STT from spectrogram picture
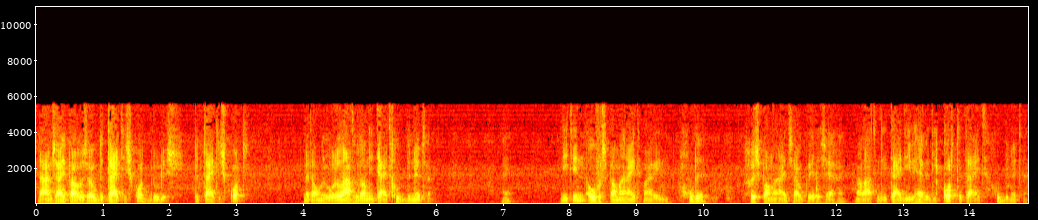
Daarom zei Paulus ook, de tijd is kort, broeders. De tijd is kort. Met andere woorden, laten we dan die tijd goed benutten. Niet in overspannenheid, maar in goede gespannenheid zou ik willen zeggen. Maar laten we die tijd die we hebben, die korte tijd, goed benutten.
